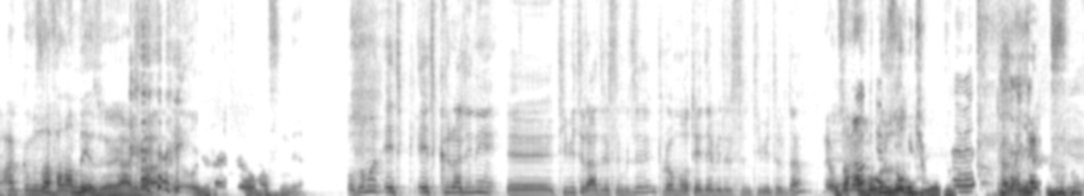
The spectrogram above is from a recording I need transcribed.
hakkımızda falan da yazıyor galiba. o yüzden şey olmasın diye. O zaman et, et kralini e, Twitter adresimizi promote edebilirsin Twitter'dan. E, o zaman buluruz oğlum kim olduğunu. Evet. Manyak mısın?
